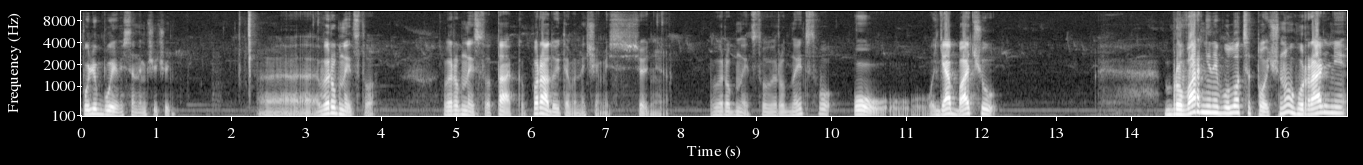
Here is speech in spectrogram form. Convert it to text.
полюбуємося ним чуть-чуть. Е, виробництво. Виробництво. Так, порадуйте мене чимось сьогодні. Виробництво, виробництво. О, я бачу. Броварні не було, це точно. Гуральні,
